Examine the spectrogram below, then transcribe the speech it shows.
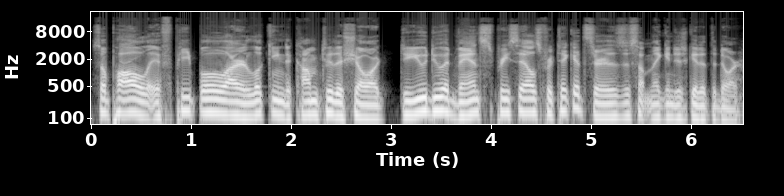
So paul if people are looking to come to the show do you do advanced pre-sales for tickets or is this something they can just get at the door?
